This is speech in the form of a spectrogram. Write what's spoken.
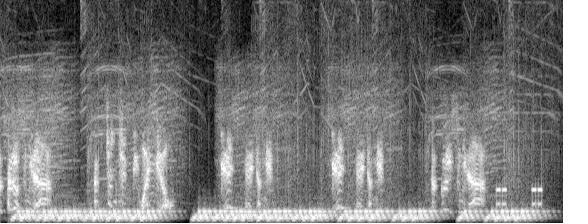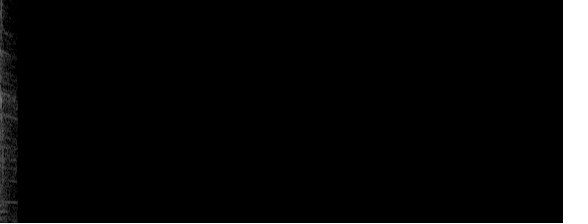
듣습니다. 작전 준비 완료. 예, 대장님. 예, 대장님. 듣고 있습니다.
